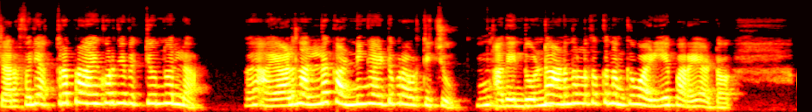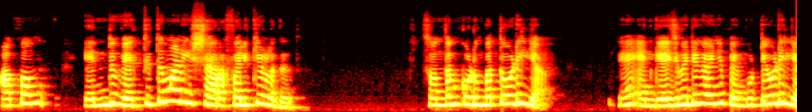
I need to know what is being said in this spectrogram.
ഷറഫ് അലി അത്ര പ്രായം കുറഞ്ഞ വ്യക്തിയൊന്നുമല്ല. അയാൾ നല്ല കണ്ണിങ് ആയിട്ട് പ്രവർത്തിച്ചു. അതെന്തുകൊണ്ടാണെന്നുള്ളതൊക്കെ നമുക്ക് വഴിയെ പറയാം കേട്ടോ അപ്പം എന്ത് വ്യക്തിത്വമാണ് ഈ ഷറഫ് അലിക്കുള്ളത്? സ്വന്തം കുടുംബത്തോടില്ല. എൻഗേജ്മെന്റ് കഴിഞ്ഞ് പെൺകുട്ടിയോടില്ല.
